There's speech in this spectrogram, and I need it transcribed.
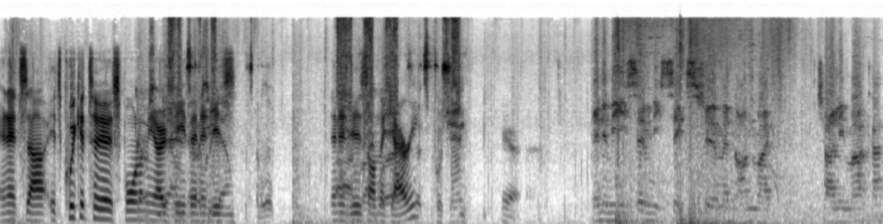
and it's uh it's quicker to spawn on the OP Garrison than down, it garrison is down. Let's have a look. than it is great on the work. Gary. Let's push in. Yeah. Enemy 76 Sherman on my Charlie marker.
